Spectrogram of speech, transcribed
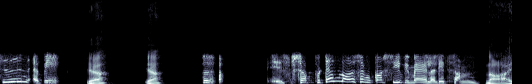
siden af ben. Ja, ja. Så på den måde, så kan man godt sige, at vi maler lidt sammen. Nej,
